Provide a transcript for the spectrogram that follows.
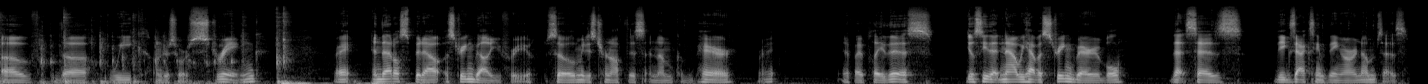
of the week underscore string, right? And that'll spit out a string value for you. So let me just turn off this enum compare, right? And if I play this, you'll see that now we have a string variable that says the exact same thing our enum says.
